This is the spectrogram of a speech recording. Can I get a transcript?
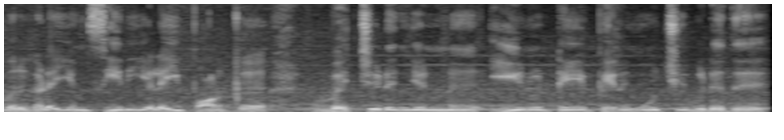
பார்க்காதவர்களையும் சீரியலை பார்க்க வச்சிடுஞ்சின்னு ஈனுட்டே பெருமூச்சு விடுது.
